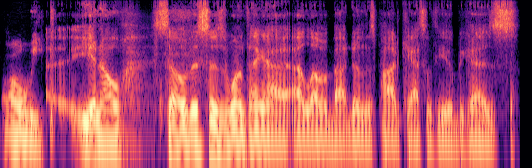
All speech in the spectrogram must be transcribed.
all week. Uh, you know, so this is one thing I, I love about doing this podcast with you because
